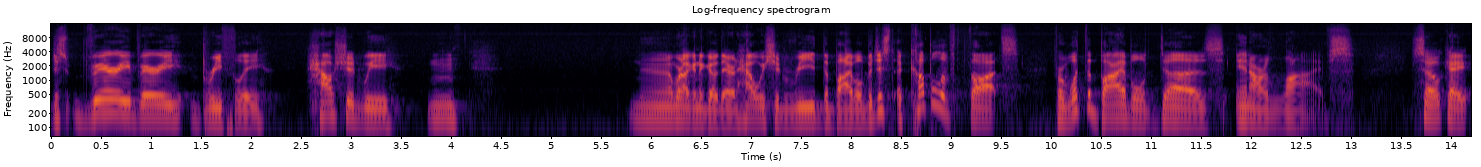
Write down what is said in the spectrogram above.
just very, very briefly, how should we mm, no, we're not going to go there, and how we should read the Bible, but just a couple of thoughts for what the Bible does in our lives. So, okay,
